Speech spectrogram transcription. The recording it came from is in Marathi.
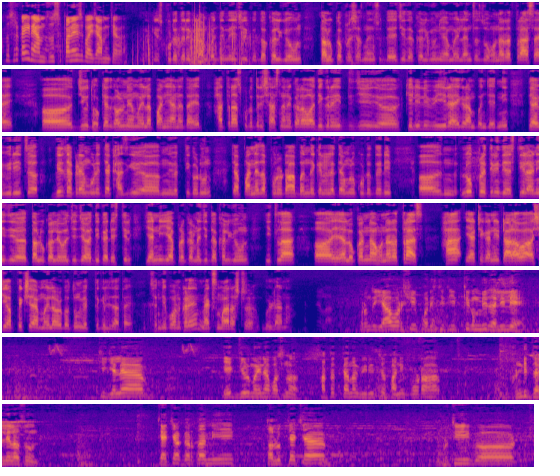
दुसरं काही नाही आमचं दुसरं पाहिजे आमच्या गावात. नक्कीच कुठेतरी ग्रामपंचायतीची दखल घेऊन तालुका प्रशासनाने सुद्धा याची दखल घेऊन या महिलांचा जो होणारा त्रास आहे अ, जीव धोक्यात घालून या महिला पाणी आणत आहेत हा त्रास कुठेतरी शासनाने करावा. अधिग्रहित जी अ, केलेली विहीर आहे ग्रामपंचायतनी त्या विहिरीचं बिल थकल्यामुळे त्या खाजगी अ, व्यक्तीकडून त्या पाण्याचा पुरवठा हा बंद केलेला आहे. त्यामुळे कुठेतरी अ, लोकप्रतिनिधी असतील आणि जे तालुका लेवलचे जे अधिकारी असतील यांनी या प्रकरणाची दखल घेऊन इथला अ, या लोकांना होणारा त्रास हा या ठिकाणी टाळावा अशी अपेक्षा या महिला वर्गातून व्यक्त केली जात आहे. संदीप वानखडे मॅक्स महाराष्ट्र बुलढाणा. परंतु यावर्षी परिस्थिती इतकी गंभीर झालेली आहे की गेल्या एक दीड महिन्यापासून सातत्यानं विहिरीचं पाणी पुरवठा हा खंडित झालेला असून त्याच्याकरता मी तालुक्याच्या कृती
